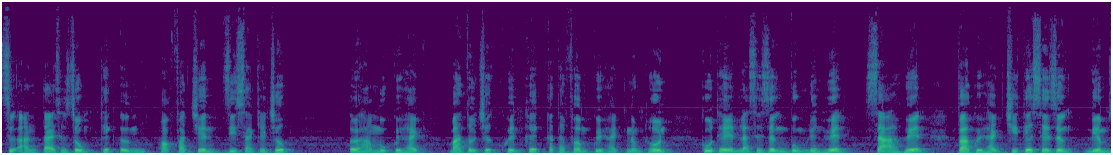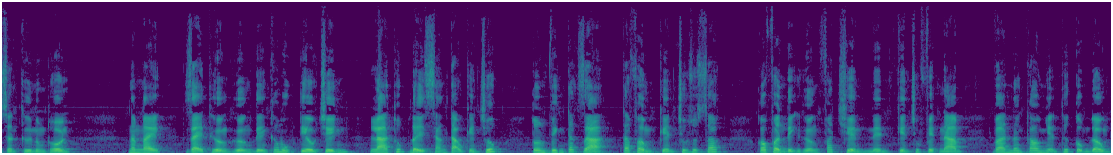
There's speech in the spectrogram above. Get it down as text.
dự án tái sử dụng, thích ứng hoặc phát triển di sản kiến trúc. Ở hạng mục quy hoạch, ban tổ chức khuyến khích các tác phẩm quy hoạch nông thôn, cụ thể là xây dựng vùng liên huyện, xã, huyện và quy hoạch chi tiết xây dựng điểm dân cư nông thôn. Năm nay, giải thưởng hướng đến các mục tiêu chính là thúc đẩy sáng tạo kiến trúc, tôn vinh tác giả, tác phẩm kiến trúc xuất sắc, góp phần định hướng phát triển nền kiến trúc Việt Nam và nâng cao nhận thức cộng đồng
